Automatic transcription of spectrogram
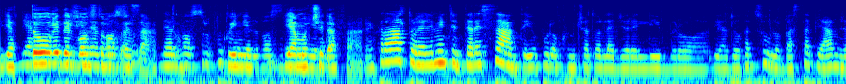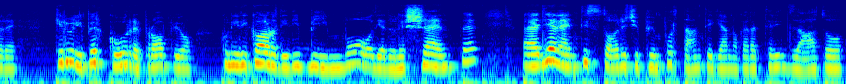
gli attori del vostro, del vostro- esatto. del vostro futuro, quindi del vostro diamoci dire. da fare. Tra l'altro l'elemento interessante, io pure ho cominciato a leggere il libro di Aldo Cazzullo, Basta piangere, che lui ripercorre proprio con i ricordi di bimbo o di adolescente eh, gli eventi storici più importanti che hanno caratterizzato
